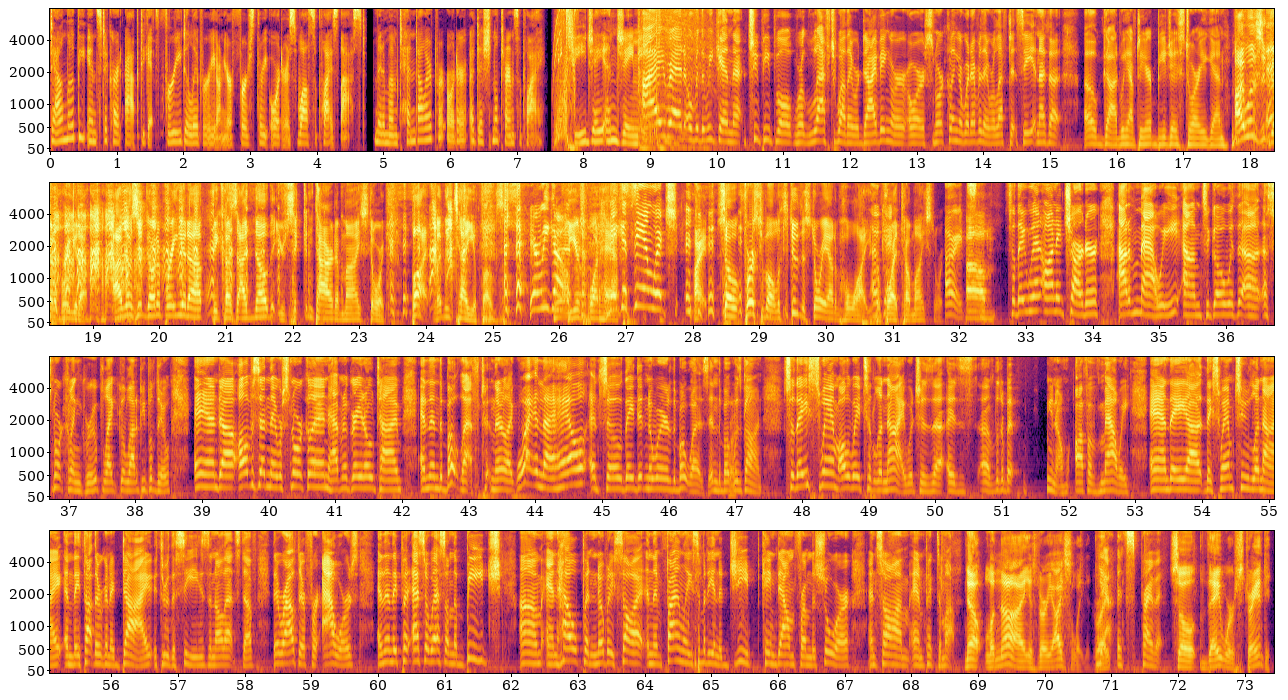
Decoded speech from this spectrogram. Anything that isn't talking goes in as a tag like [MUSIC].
Download the Instacart app to get free delivery on your first three orders while supplies last. Minimum $10 per order, additional term supply. BJ and Jamie. I read over the weekend that two people were left while they were diving or, or snorkeling or whatever. They were left at sea. And I thought, oh, God, we have to hear BJ's story again. I wasn't going to bring it up. I wasn't going to bring it up because I know that you're sick and tired of my story. But let me tell you, folks. [LAUGHS] Here we go. Here's what happened. Make a sandwich. All right. So first of all, let's do the story out of Hawaii Okay. before I tell my story. All right. Um, so they went on a charter out of Maui um, to go with a, a snorkeling group, like a lot of people do. And uh, all of a sudden, they were snorkeling, having a great old time, and then the boat left, and they're like, "What in the hell?" And so they didn't know where the boat was, and the boat was gone. So they swam all the way to Lanai, which is uh, is a little bit you know, off of Maui, and they uh, they swam to Lanai, and they thought they were going to die through the seas and all that stuff. They were out there for hours, and then they put SOS on the beach um, and help, and nobody saw it. And then finally, somebody in a jeep came down from the shore and saw him and picked him up. now, Lanai is very isolated, right? Yeah, it's private. So they were stranded,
